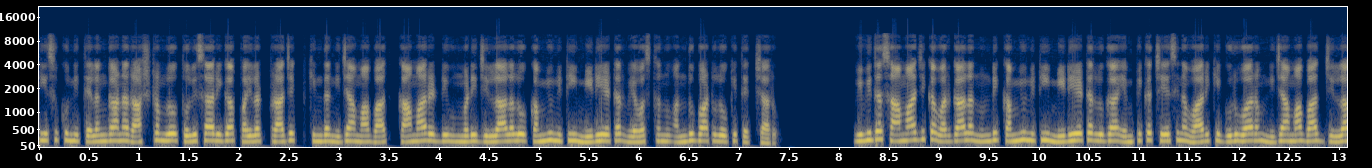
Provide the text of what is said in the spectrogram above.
తీసుకుని తెలంగాణ రాష్ట్రంలో తొలిసారిగా పైలట్ ప్రాజెక్ట్ కింద నిజామాబాద్ కామారెడ్డి ఉమ్మడి జిల్లాలలో కమ్యూనిటీ మీడియేటర్ వ్యవస్థను అందుబాటులోకి తెచ్చారు. వివిధ సామాజిక వర్గాల నుండి కమ్యూనిటీ మీడియేటర్లుగా ఎంపిక చేసిన వారికి గురువారం నిజామాబాద్ జిల్లా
